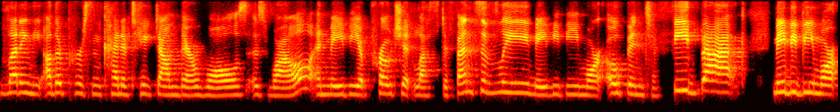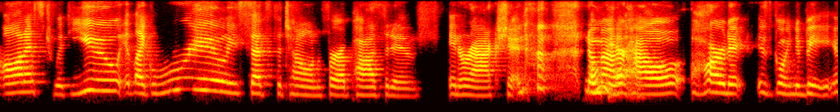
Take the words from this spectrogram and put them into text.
letting the other person kind of take down their walls as well and maybe approach it less defensively maybe be more open to feedback maybe be more honest with you it like really sets the tone for a positive interaction no oh, matter yeah. how hard it is going to be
